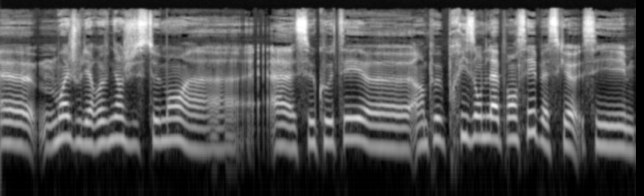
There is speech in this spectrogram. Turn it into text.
Euh, moi, je voulais revenir justement à, ce côté euh, un peu prison de la pensée parce que c'est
